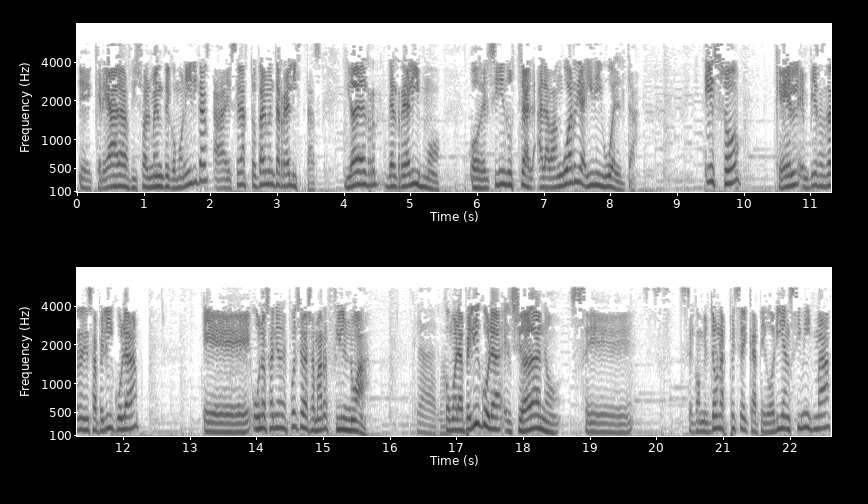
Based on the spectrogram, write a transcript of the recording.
eh, creadas visualmente como oníricas, a escenas totalmente realistas. Y va del, del realismo o del cine industrial a la vanguardia, ida y vuelta. Eso que él empieza a hacer en esa película, eh, unos años después se va a llamar film noir. Como la película El Ciudadano se, se convirtió en una especie de categoría en sí misma,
